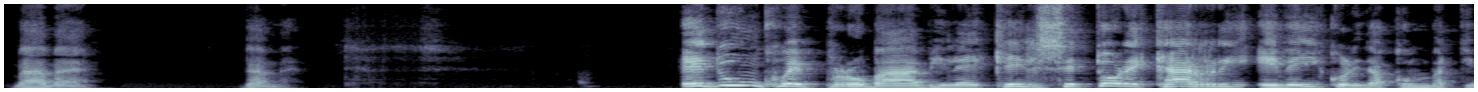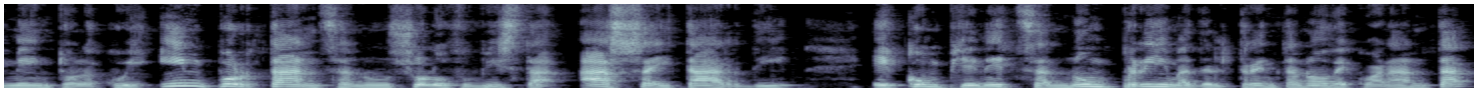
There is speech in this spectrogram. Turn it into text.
Vabbè, vabbè. È dunque probabile che il settore carri e veicoli da combattimento, la cui importanza non solo fu vista assai tardi e con pienezza non prima del 39-40,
